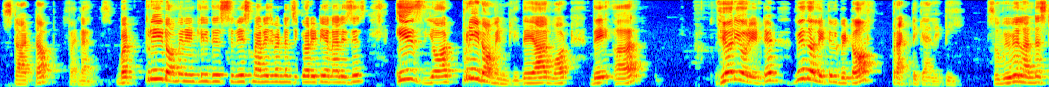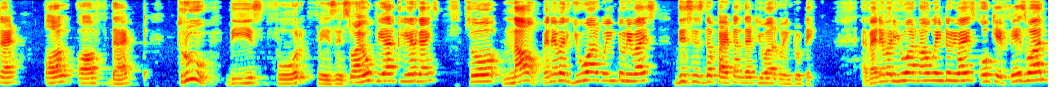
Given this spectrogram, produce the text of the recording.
startup finance. But predominantly this risk management and security analysis is your predominantly. They are what? They are theory oriented with a little bit of practicality. So we will understand all of that through these four phases. So I hope we are clear guys. So now whenever you are going to revise, this is the pattern that you are going to take. And whenever you are now going to revise, okay, phase one,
